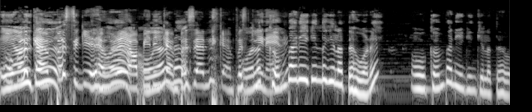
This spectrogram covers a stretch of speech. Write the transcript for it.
හිතන්නේ- කැම්පස් කිය හැවන නෑ, අපි ඔයාලා- කැම්පස් යන්න කැම්පස් ඔල කම්පැනයකින්ද කියලත් ඇහුවනේ ඕ කම්පැනයකින් කියලත් ඇහව.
